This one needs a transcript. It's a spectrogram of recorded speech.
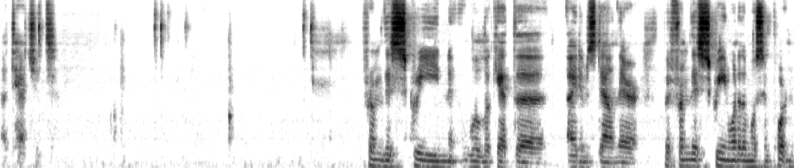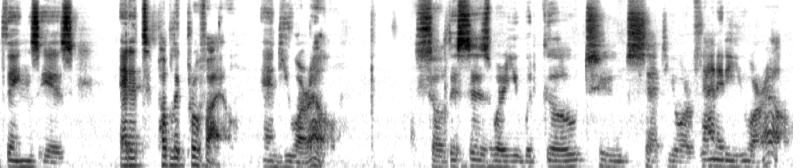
attach it. From this screen, we'll look at the items down there. But from this screen, one of the most important things is edit public profile and URL. So this is where you would go to set your vanity URL.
